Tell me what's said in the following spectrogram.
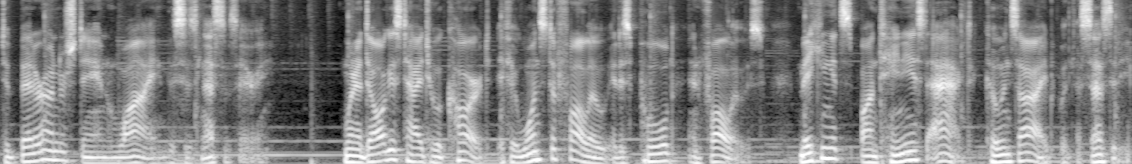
to better understand why this is necessary. When a dog is tied to a cart, if it wants to follow, it is pulled and follows, making its spontaneous act coincide with necessity.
